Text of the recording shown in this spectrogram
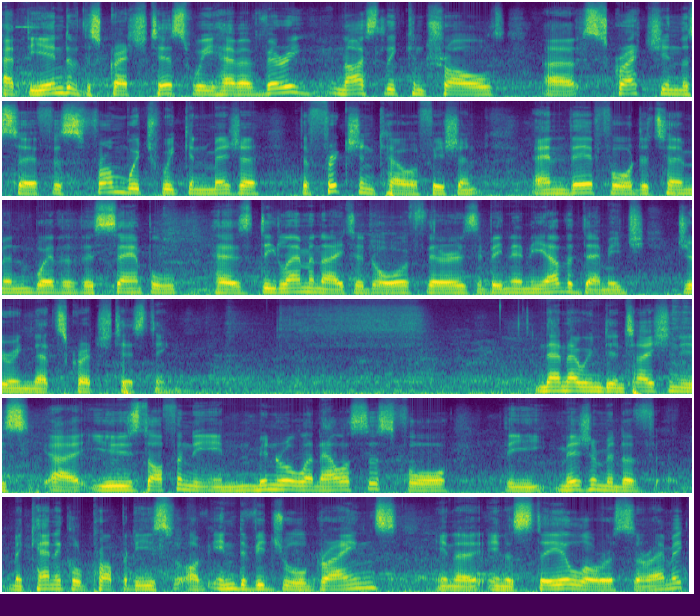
At the end of the scratch test we have a very nicely controlled uh, scratch in the surface from which we can measure the friction coefficient and therefore determine whether the sample has delaminated or if there has been any other damage during that scratch testing. Nano indentation is uh, used often in mineral analysis for the measurement of mechanical properties of individual grains in a, in a steel or a ceramic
